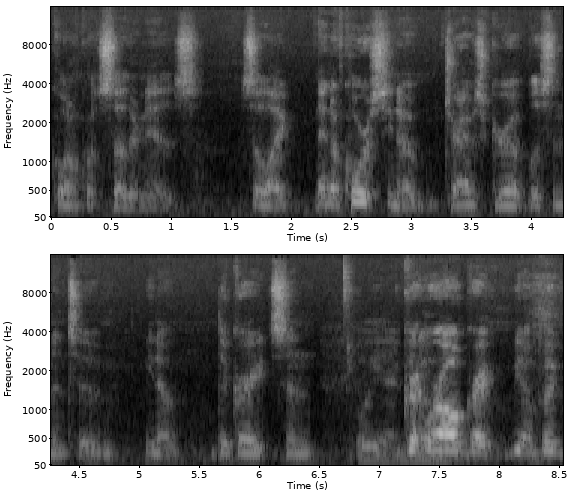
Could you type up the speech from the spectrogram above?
quote unquote Southern is. So like, and of course, you know, Travis grew up listening to you know the greats, and Oh yeah. gr- we're all great, you know, big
